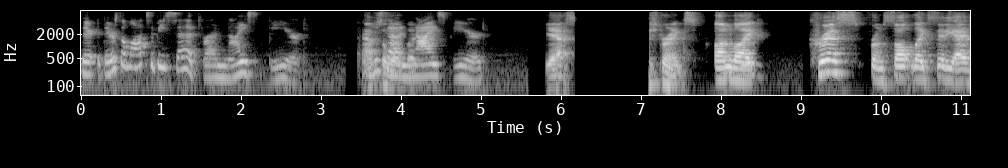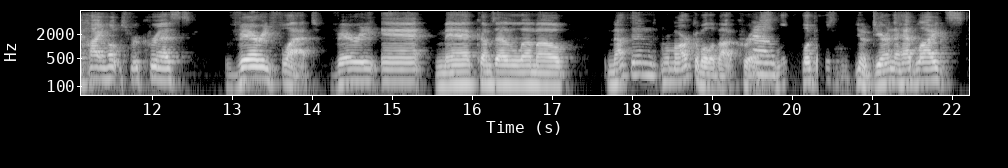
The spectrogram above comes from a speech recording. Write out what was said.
there there's a lot to be said for a nice beard. Absolutely. He's got a nice beard. Yes. Strengths. Unlike mm-hmm. Chris from Salt Lake City, I had high hopes for Chris. Very flat very eh, meh, comes out of the limo. Nothing remarkable about Chris. No. Look, look, you know, deer in the headlights.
